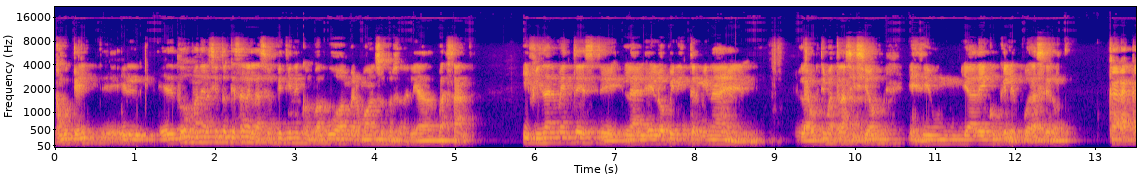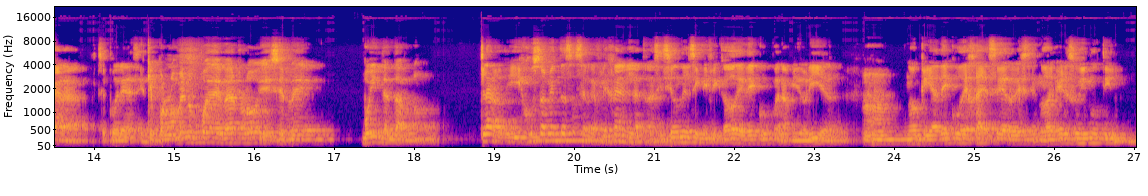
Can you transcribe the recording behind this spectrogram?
como que él, él- él, de todas maneras siento que esa relación que tiene con Baku ha mermado en su personalidad bastante. Y finalmente este, la- el opening termina en la última transición, es de un ya Deku que le puede hacer cara a cara, se podría decir. Que por lo menos puede verlo y decirle, voy a intentarlo. Claro, y justamente eso se refleja en la transición del significado de Deku para Midoriya. ¿no? Que ya Deku deja de ser, este, no eres un inútil,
